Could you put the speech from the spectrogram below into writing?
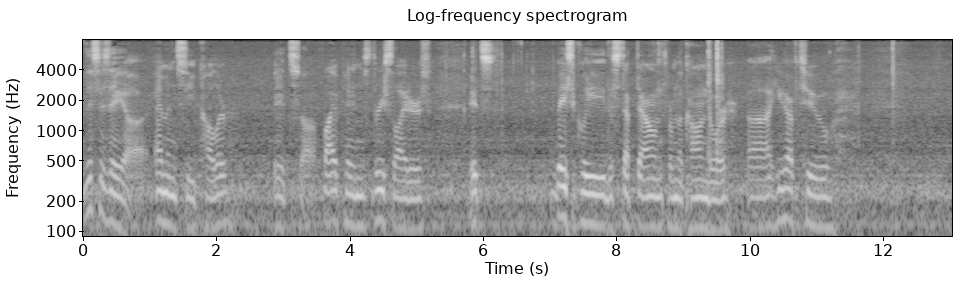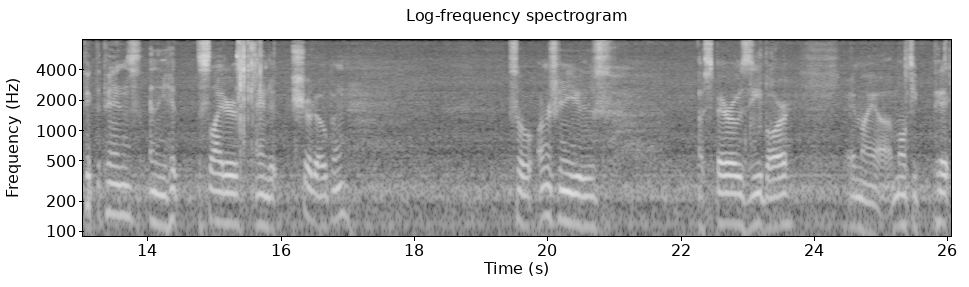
this is a uh, M&C color. It's uh, five pins, three sliders. It's basically the step down from the Condor. Uh, you have to pick the pins and then you hit the sliders and it should open. So I'm just going to use a Sparrow Z-bar and my uh, multi-pick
